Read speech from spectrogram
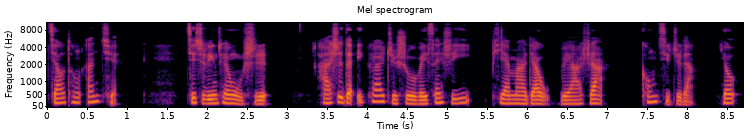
交通安全。截止凌晨五时，哈市的 AQI 指数为三十一，PM 二点五为二十二，空气质量优。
